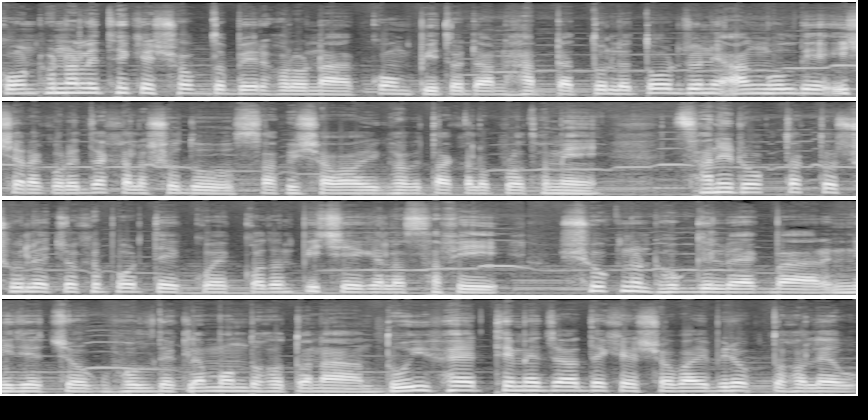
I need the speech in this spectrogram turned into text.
কণ্ঠনালী থেকে শব্দ বের হলো না। কম্পিত ডান হাতটা তুলে তর্জনী আঙ্গুল দিয়ে ইশারা করে দেখাল শুধু। সাফি স্বাভাবিকভাবে তাকালো প্রথমে। সানি রক্তাক্ত শুলে চোখে পড়তে কয়েক কদম পিছিয়ে গেল সাফি। শুকনো ঢুক গেল একবার। নিজের চোখ ভুল দেখলে মন্দ হতো না। দুই ভাইয়ের থেমে যাওয়া দেখে সবাই বিরক্ত হলেও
